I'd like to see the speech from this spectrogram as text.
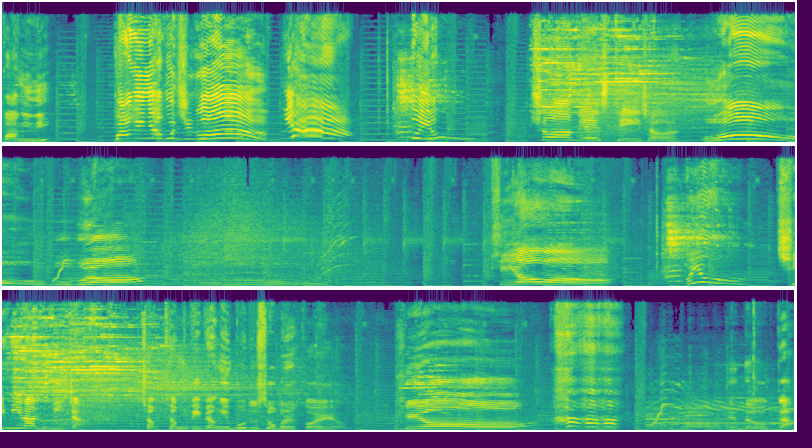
꽝이니? 꽝이냐고 지금! 야! 뭐요? 추억의 스테이션. 치밀한 위장. 적 경비병이 모두 속을 거예요. 귀여워. 하하하. 넣을까?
